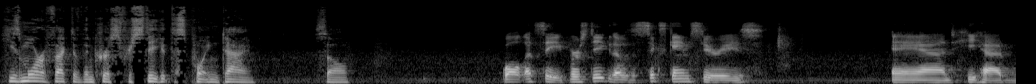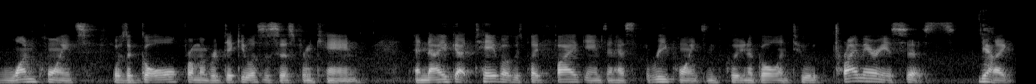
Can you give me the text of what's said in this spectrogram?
he's more effective than Chris Versteeg at this point in time. So Well, let's see. Versteeg, that was a six game series, and he had one point. It was a goal from a ridiculous assist from Kane. And now you've got Teuvo, who's played five games and has three points, including a goal and two primary assists. Yeah. Like,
